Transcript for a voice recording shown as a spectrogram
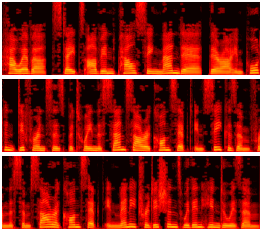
However, states Arvind Pal Singh Mandair, there are important differences between the sansara concept in Sikhism from the samsara concept in many traditions within Hinduism.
